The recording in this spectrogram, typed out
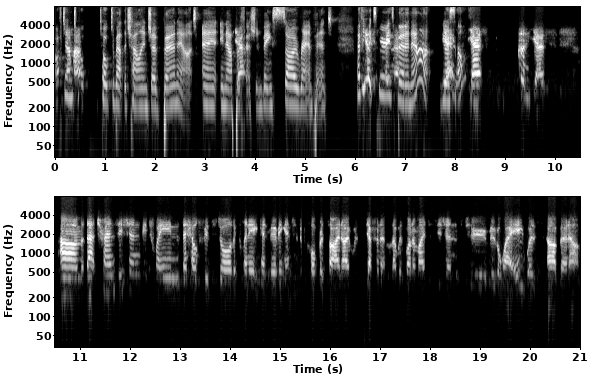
often uh-huh. talk, talked about the challenge of burnout and in our yeah. profession being so rampant. Have you experienced burnout yourself? Yes, yes, yes um, that transition between the health food store, the clinic, and moving into the corporate side, I was definitely that was one of my decisions to move away was uh, burnout.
